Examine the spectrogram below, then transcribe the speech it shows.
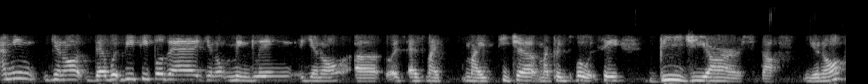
I mean, you know, there would be people there, you know, mingling, you know, uh, as, as my my teacher, my principal would say, BGR stuff, you know.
